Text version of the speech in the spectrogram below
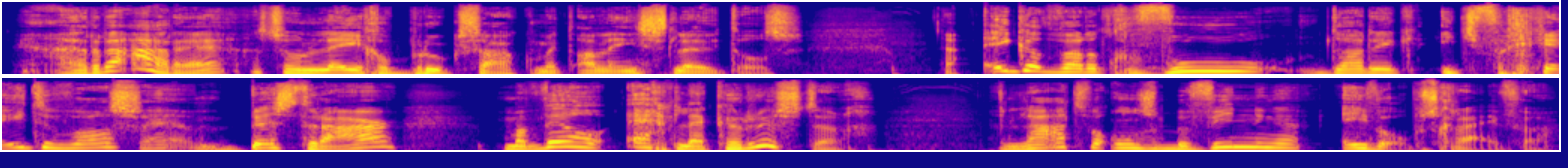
Ja, raar hè, zo'n lege broekzak met alleen sleutels. Nou, ik had wel het gevoel dat ik iets vergeten was. Hè. Best raar, maar wel echt lekker rustig. Laten we onze bevindingen even opschrijven.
